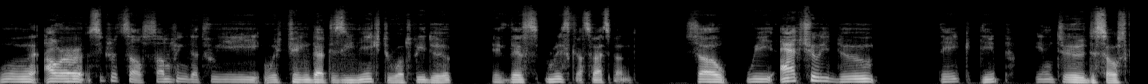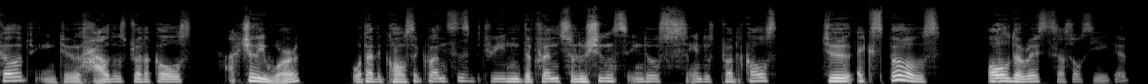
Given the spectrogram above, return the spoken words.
Mm, our secret sauce, something that we, we think that is unique to what we do is this risk assessment. So we actually do dig deep into the source code, into how those protocols actually work. What are the consequences between different solutions in those, in those protocols to expose all the risks associated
